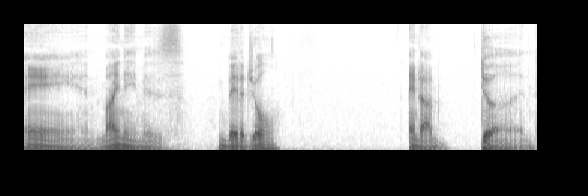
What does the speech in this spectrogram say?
And my name is Beta Joel. And I'm done.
